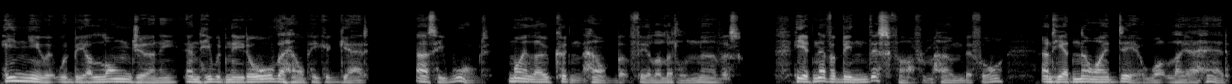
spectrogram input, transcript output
He knew it would be a long journey and he would need all the help he could get. As he walked, Milo couldn't help but feel a little nervous. He had never been this far from home before, and he had no idea what lay ahead.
